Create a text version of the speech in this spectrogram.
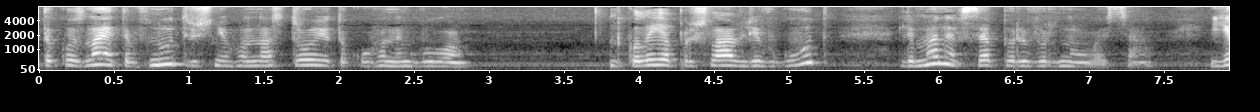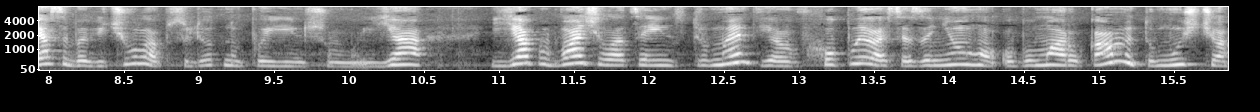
такого, знаєте, внутрішнього настрою такого не було. Коли я прийшла в Лівгуд, для мене все перевернулося. І я себе відчула абсолютно по-іншому. Я, я побачила цей інструмент, я вхопилася за нього обома руками, тому що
